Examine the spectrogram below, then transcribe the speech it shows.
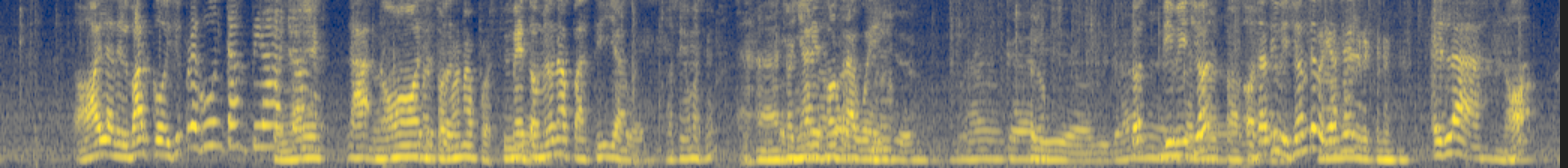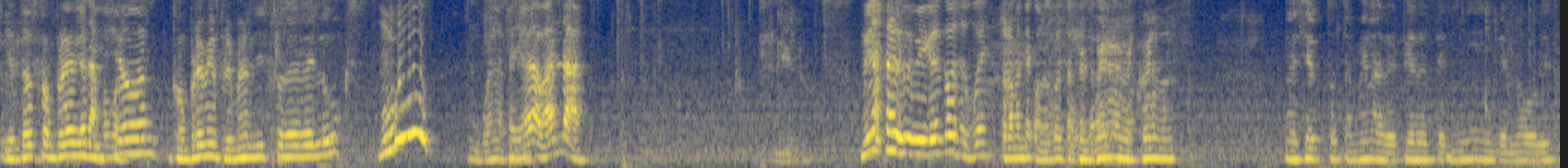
Ay, la del barco y si preguntan, pirata. Soñaré. Ah, no, esa me tomé una pastilla. Me tomé una pastilla, güey. ¿Así se llama así? Ajá, soñar es otra, güey. División, o sea, División debería ser es la, ¿no? Y entonces compré Yo tampoco. División, compré mi primer disco de Deluxe. ¡Uh! Buena Señora banda. Mira, Miguel cómo se fue. Solamente conozco el Se fueron recuerdos. No es cierto, también la de Piérdete mí del nuevo disco.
